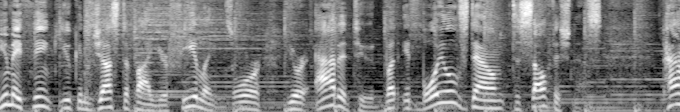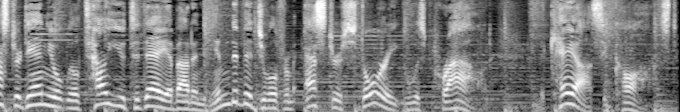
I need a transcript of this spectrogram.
You may think you can justify your feelings or your attitude, but it boils down to selfishness. Pastor Daniel will tell you today about an individual from Esther's story who was proud and the chaos he caused.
